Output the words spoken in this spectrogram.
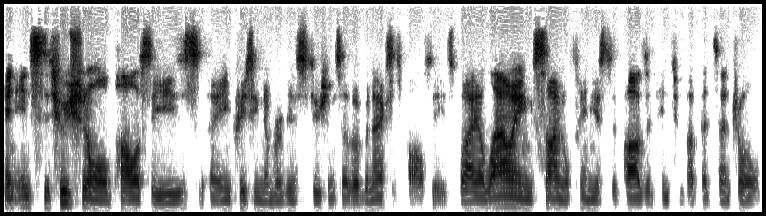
And institutional policies, uh, increasing number of institutions have open access policies. By allowing simultaneous deposit into PubMed Central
